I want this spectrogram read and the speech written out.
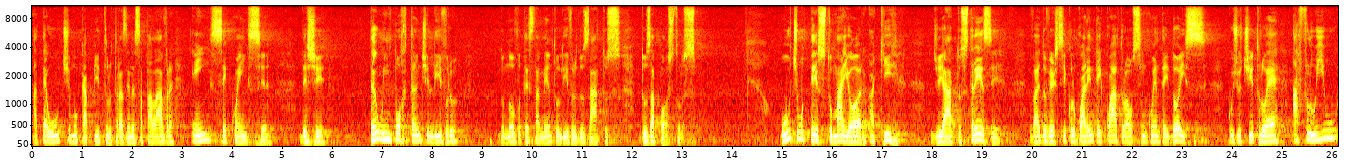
até o último capítulo, trazendo essa palavra em sequência deste tão importante livro do Novo Testamento, o livro dos Atos dos Apóstolos. O último texto maior aqui de Atos 13 vai do versículo 44 ao 52, cujo título é Afluiu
